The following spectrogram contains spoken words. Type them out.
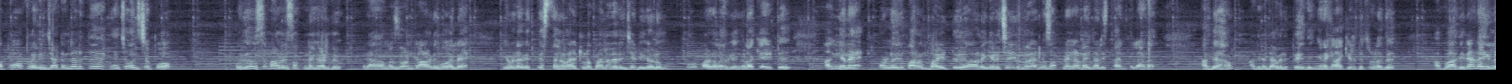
അപ്പോൾ പ്രവീൺ ചേട്ടന്റെ അടുത്ത് ഞാൻ ചോദിച്ചപ്പോൾ ഒരു ദിവസം ആളൊരു സ്വപ്നം കണ്ടു. ഒരു ആമസോൺ കാട് പോലെ ഇവിടെ വ്യത്യസ്തങ്ങളായിട്ടുള്ള പലതരം ചെടികളും പഴവർഗങ്ങളൊക്കെ ആയിട്ട് അങ്ങനെ ഉള്ള ഒരു പറമ്പായിട്ട് ആളിങ്ങനെ ചെയ്യുന്നതായിട്ടുള്ള സ്വപ്നം കണ്ടതിന്റെ അടിസ്ഥാനത്തിലാണ് അദ്ദേഹം അതിനെ ഡെവലപ്പ് ചെയ്ത് ഇങ്ങനെ ആക്കിയെടുത്തിട്ടുള്ളത് അപ്പൊ അതിനിടയിൽ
